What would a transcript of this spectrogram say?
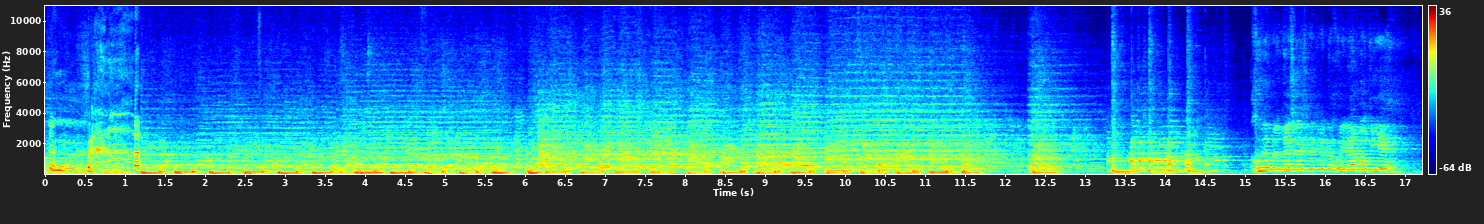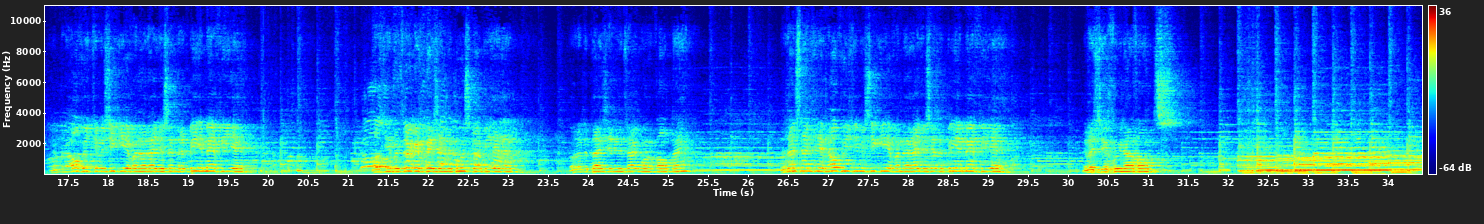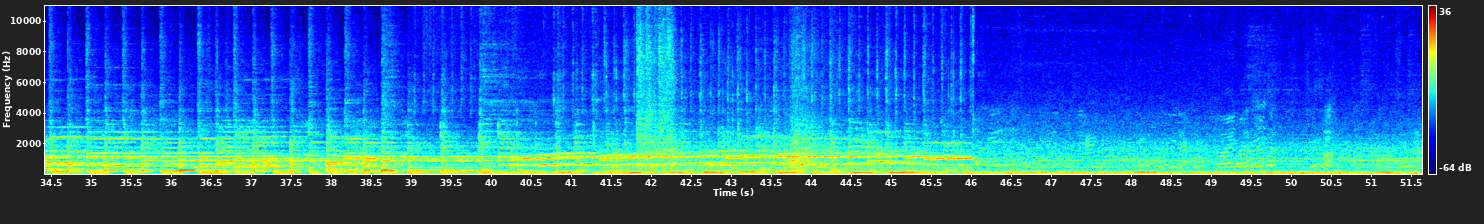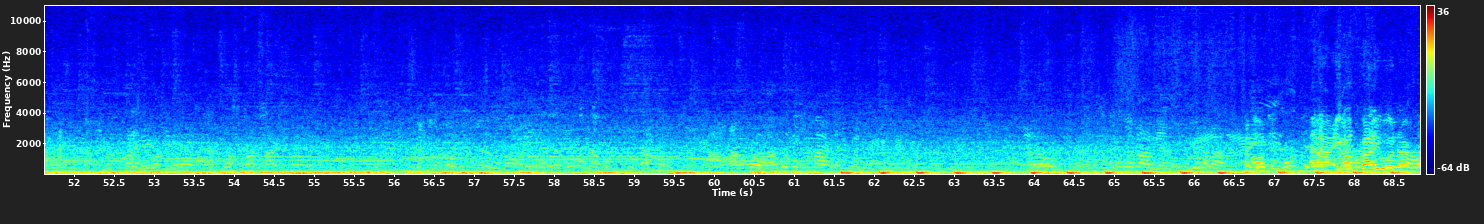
We hebben een half uurtje muziek hier van de radiozender BMF hier. Als die betrokken is in de boodschap hier, dan worden de prijzen nu vaak mogen valt, nee? De luisteraars hier een half uurtje muziek hier van de radiozender BMF hier. Dan wens je een goede avond. you want to.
